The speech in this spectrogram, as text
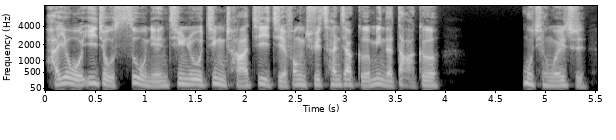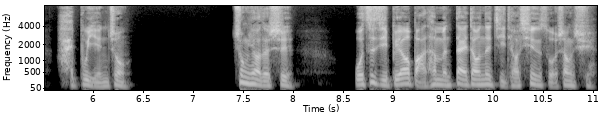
还有我一九四五年进入晋察冀解放区参加革命的大哥，目前为止还不严重。重要的是，我自己不要把他们带到那几条线索上去。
